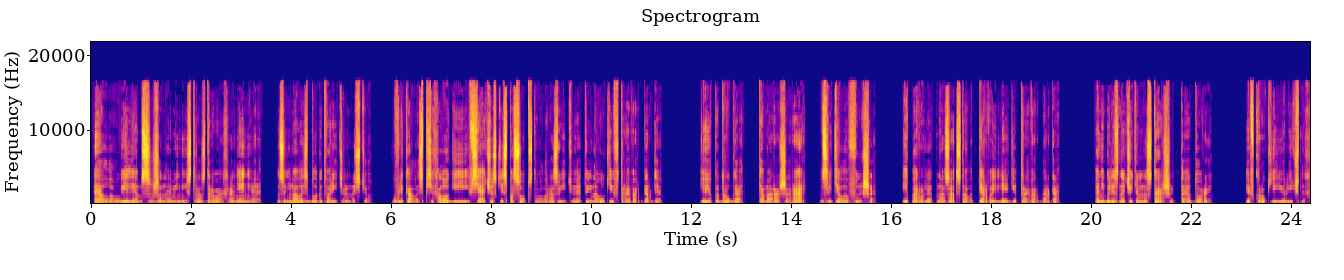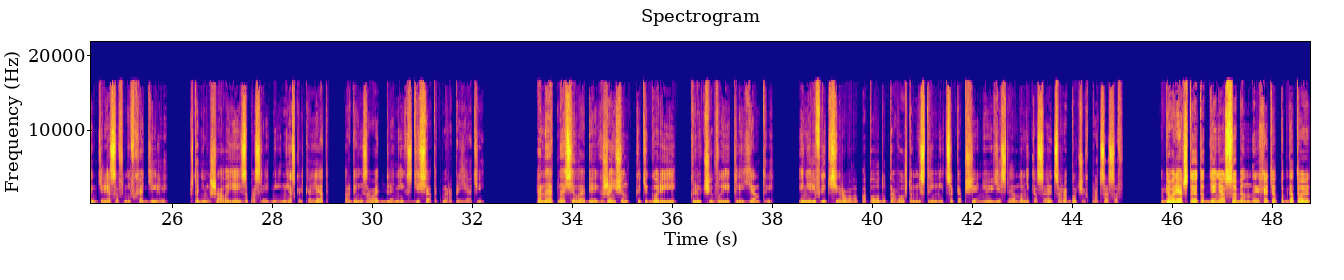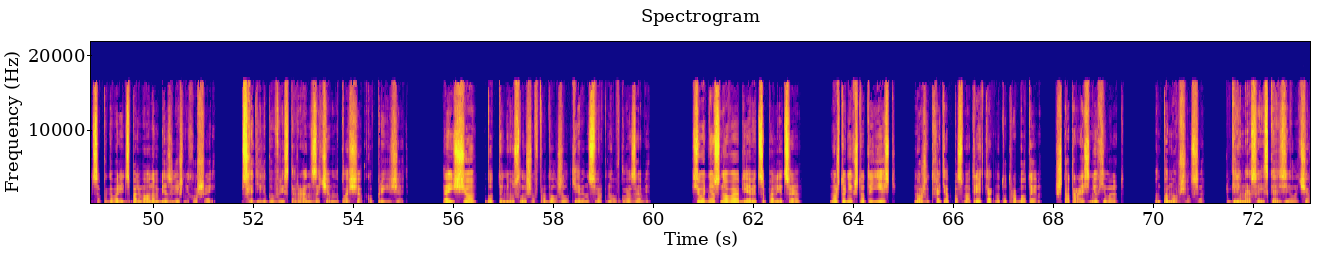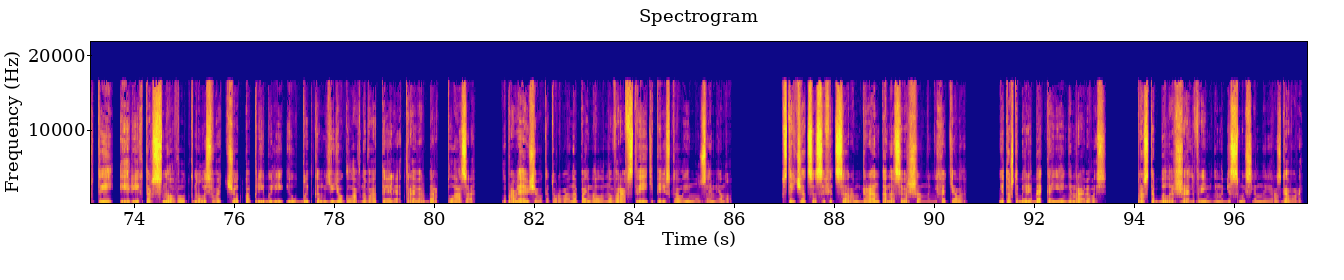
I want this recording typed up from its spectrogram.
Элла Уильямс, жена министра здравоохранения, занималась благотворительностью, увлекалась психологией и всячески способствовала развитию этой науки в Треверберге. Ее подруга, Тамара Жерар, взлетела выше и пару лет назад стала первой леди Треверберга. Они были значительно старше Теодоры и в круг ее личных интересов не входили, что не мешало ей за последние несколько лет организовать для них с десяток мероприятий. Она относила обеих женщин к категории «ключевые клиенты» и не рефлексировала по поводу того, что не стремится к общению, если оно не касается рабочих процессов. Говорят, что этот день особенный, хотят подготовиться, поговорить с Бальмоном без лишних ушей. Сходили бы в ресторан, зачем на площадку приезжать? А еще, будто не услышав, продолжил Кевин, сверкнув глазами. Сегодня снова объявится полиция. Может, у них что-то есть? Может, хотят посмотреть, как мы тут работаем? Что-то разнюхивают?» Он поморщился. Гримаса исказила черты, и Рихтер снова уткнулась в отчет по прибыли и убыткам ее главного отеля «Треверберг Плаза», управляющего которого она поймала на воровстве и теперь искала ему замену. Встречаться с офицером Грант она совершенно не хотела. Не то чтобы Ребекка ей не нравилась. Просто было жаль времени на бессмысленные разговоры.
